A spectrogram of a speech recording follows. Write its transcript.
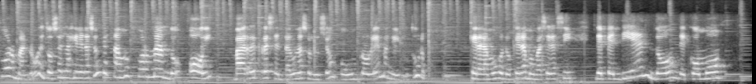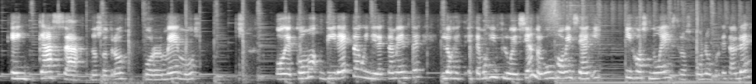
forma, ¿no? Entonces la generación que estamos formando hoy va a representar una solución o un problema en el futuro. Queramos o no queramos, va a ser así, dependiendo de cómo en casa nosotros formemos o de cómo directa o indirectamente los estemos influenciando. Algún joven sean hijos nuestros o no, porque tal vez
